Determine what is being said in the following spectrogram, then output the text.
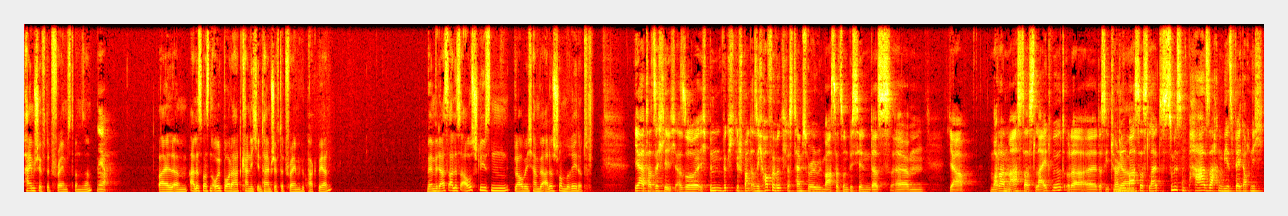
Time-Shifted Frames drin sind. Ja. Weil ähm, alles, was ein Old Border hat, kann nicht in Time-Shifted Frame gepackt werden. Wenn wir das alles ausschließen, glaube ich, haben wir alles schon beredet. Ja, tatsächlich. Also ich bin wirklich gespannt. Also ich hoffe wirklich, dass Time Spiral Remastered so ein bisschen das ähm, ja, Modern Master Slide wird oder äh, das Eternal Ja. Master Slide. Das ist zumindest ein paar Sachen, die jetzt vielleicht auch nicht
